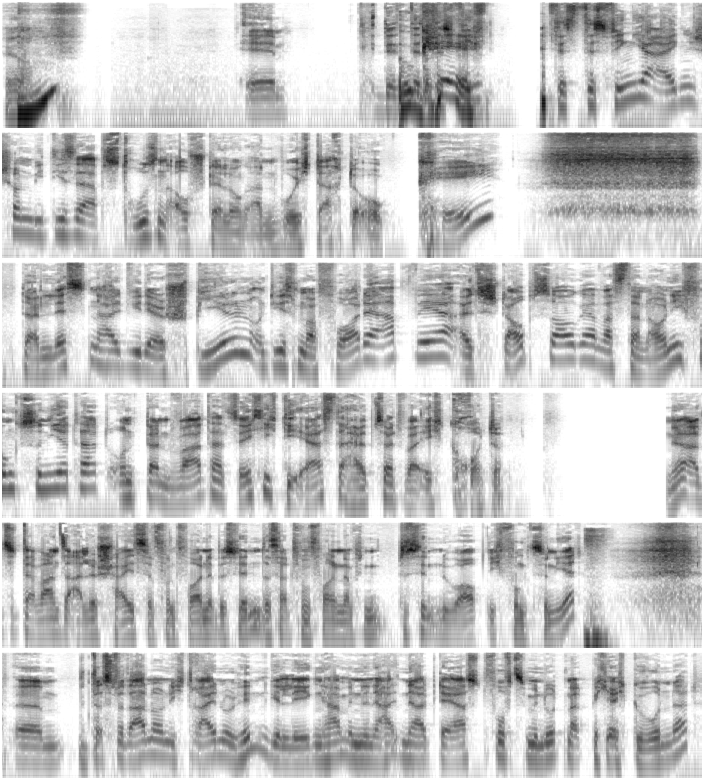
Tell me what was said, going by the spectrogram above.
Ja. Hm? Ähm, okay. Das, das, das fing ja eigentlich schon mit dieser abstrusen Aufstellung an, wo ich dachte, okay, dann lässt ihn halt wieder spielen und diesmal vor der Abwehr als Staubsauger, was dann auch nicht funktioniert hat. Und dann war tatsächlich die erste Halbzeit war echt Grotte. Ja, also da waren sie alle scheiße von vorne bis hinten. Das hat von vorne bis hinten überhaupt nicht funktioniert. Ähm, dass wir da noch nicht 3-0 hinten gelegen haben in den, innerhalb der ersten 15 Minuten hat mich echt gewundert.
